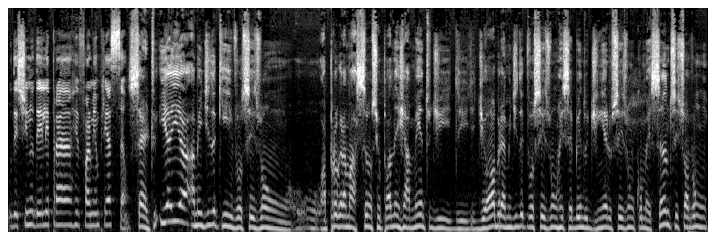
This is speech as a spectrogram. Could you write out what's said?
o destino dele é para reforma e ampliação. Certo. E aí à medida que vocês vão a programação assim, o planejamento de, de, de, obra à medida que vocês vão recebendo dinheiro vocês vão começando vocês só vão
